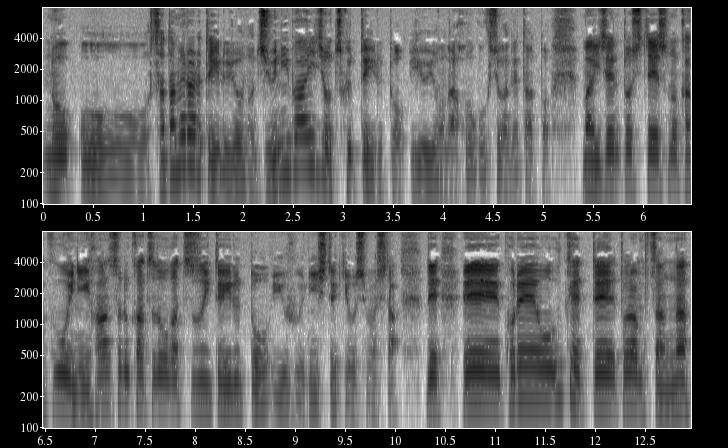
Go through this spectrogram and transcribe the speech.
の定められている量の12倍以上作っているというような報告書が出たと、まあ、依然としてその核合意に違反する活動が続いているというふうに指摘をしました。で、えー、これを受けてトランプさんが、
